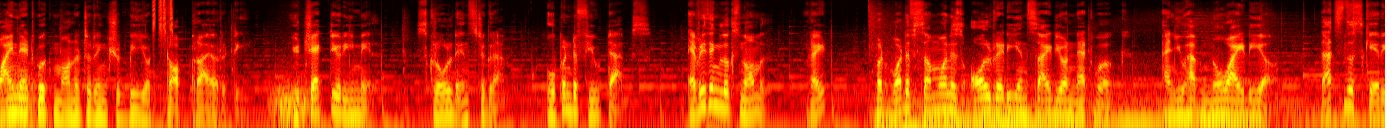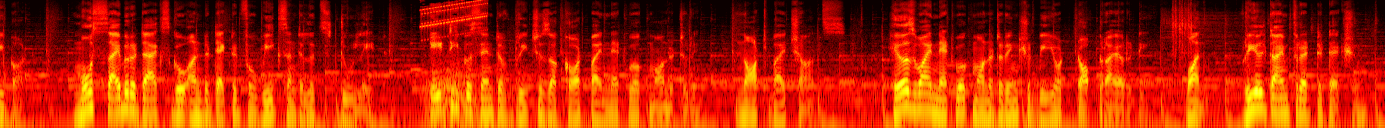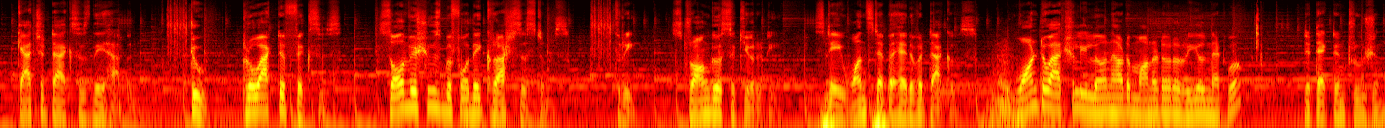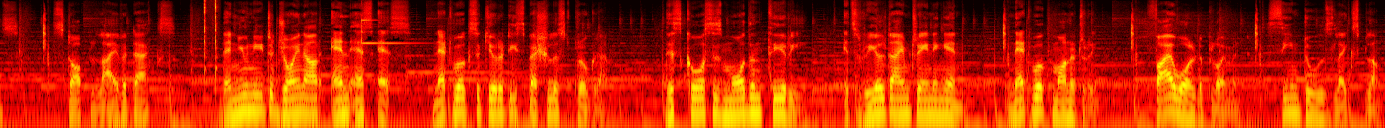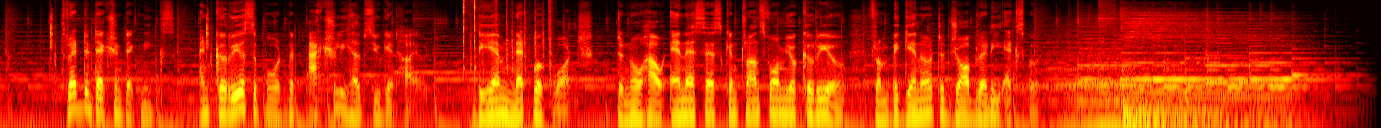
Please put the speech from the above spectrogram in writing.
Why network monitoring should be your top priority. You checked your email, scrolled Instagram, opened a few tabs. Everything looks normal, right? But what if someone is already inside your network and you have no idea? That's the scary part. Most cyber attacks go undetected for weeks until it's too late. 80% of breaches are caught by network monitoring, not by chance. Here's why network monitoring should be your top priority. 1. Real-time threat detection. Catch attacks as they happen. 2. Proactive fixes. Solve issues before they crush systems. 3. Stronger security. Stay one step ahead of attackers. Want to actually learn how to monitor a real network? Detect intrusions? Stop live attacks? Then you need to join our NSS, Network Security Specialist program. This course is more than theory. It's real-time training in network monitoring, firewall deployment, SIEM tools like Splunk, threat detection techniques, and career support that actually helps you get hired. DM Network Watch to know how NSS can transform your career from beginner to job-ready expert.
